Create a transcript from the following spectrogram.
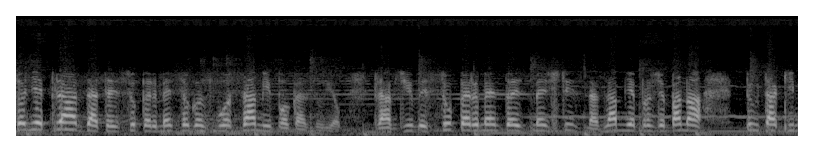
To nieprawda ten Superman, co go z włosami pokazują. Prawdziwy Superman to jest mężczyzna. Dla mnie, proszę pana, był takim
